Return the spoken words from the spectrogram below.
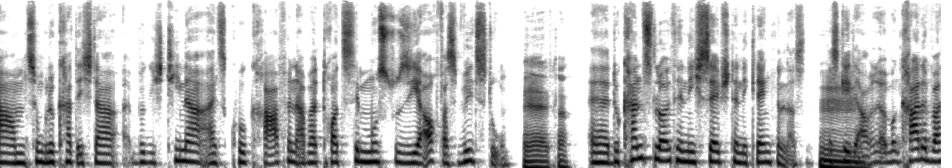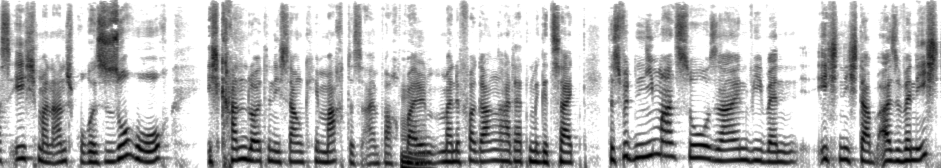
Ähm, zum Glück hatte ich da wirklich Tina als Choreografin, aber trotzdem musst du sie ja auch, was willst du? Ja, klar. Äh, du kannst Leute nicht selbstständig lenken lassen. Das geht auch. Aber gerade was ich, mein Anspruch ist so hoch, ich kann Leute nicht sagen, okay, mach das einfach, weil meine Vergangenheit hat mir gezeigt, das wird niemals so sein, wie wenn ich nicht dabei, also wenn ich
